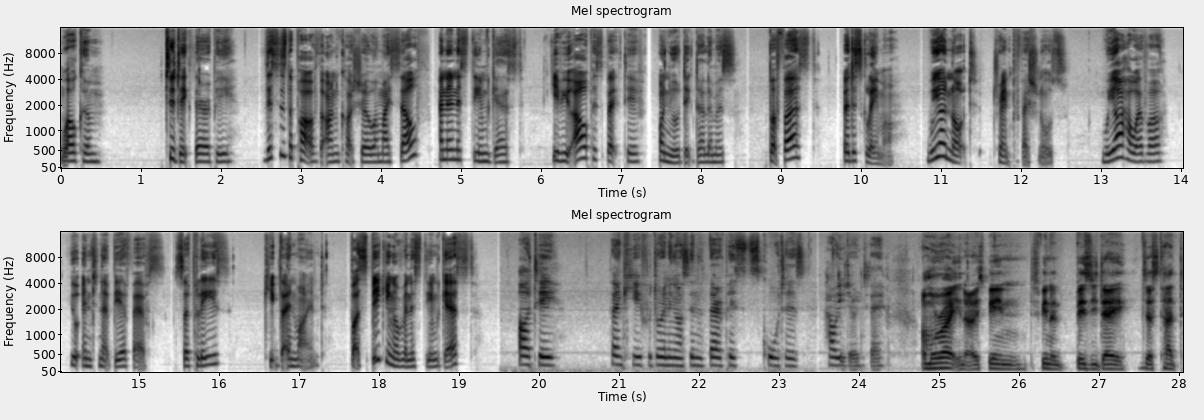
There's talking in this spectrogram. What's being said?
Welcome to Dick Therapy. This is the part of the Uncut Show where myself and an esteemed guest give you our perspective on your dick dilemmas. But first, a disclaimer. We are not trained professionals. We are, however, your internet BFFs. So please keep that in mind. But speaking of an esteemed guest, Artie, thank you for joining us in the therapist's quarters. How are you doing today? I'm all right. You know, it's been it's been a busy day. Just had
